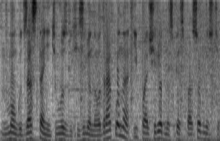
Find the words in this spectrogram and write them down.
могут застанить в воздухе зеленого дракона и поочередно спецспособностью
